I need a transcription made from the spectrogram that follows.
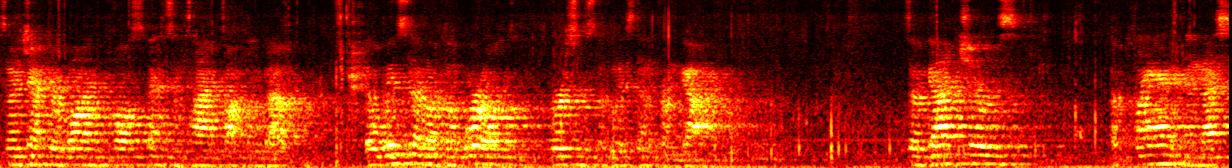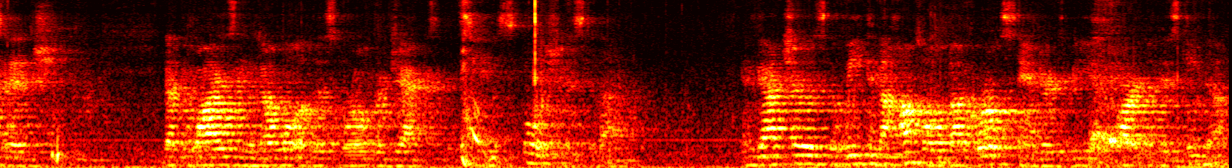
So in chapter 1, Paul spends some time talking about the wisdom of the world versus the wisdom from God. So God chose a plan and a message that the wise and the noble of this world reject. It seems foolishness to them. And God chose the weak and the humble by world standard to be a part of his kingdom.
